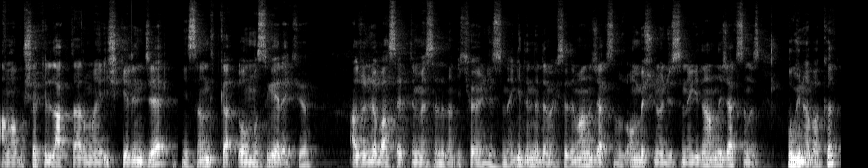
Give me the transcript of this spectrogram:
Ama bu şekilde aktarmaya iş gelince insanın dikkatli olması gerekiyor. Az önce bahsettiğim meseleden 2 ay öncesine gidin ne demek istediğimi anlayacaksınız. 15 gün öncesine gidin anlayacaksınız. Bugüne bakın.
